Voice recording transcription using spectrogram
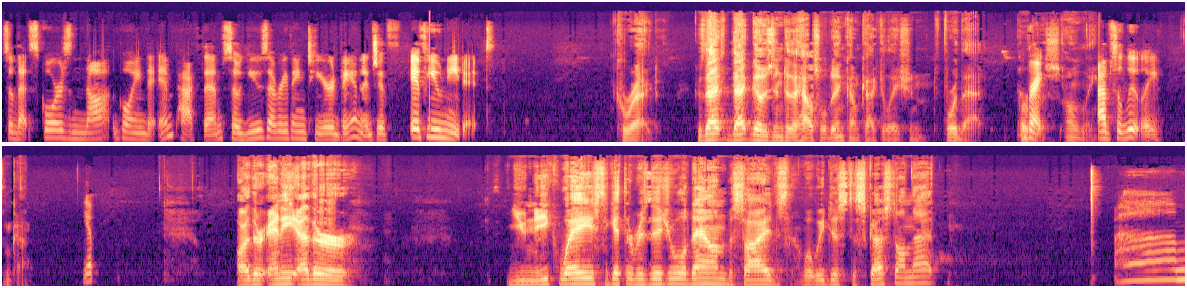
so that score is not going to impact them. So use everything to your advantage if if you need it. Correct. Because that that goes into the household income calculation for that Right. purpose only. Absolutely. Okay. Are there any other unique ways to get the residual down besides what we just discussed on that? Um,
